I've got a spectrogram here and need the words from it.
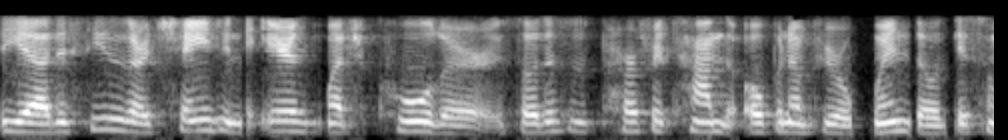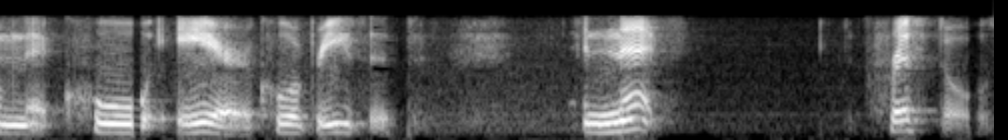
the uh, the seasons are changing. The air is much cooler, so this is perfect time to open up your window, get some of that cool air, cool breezes. And next, crystals.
